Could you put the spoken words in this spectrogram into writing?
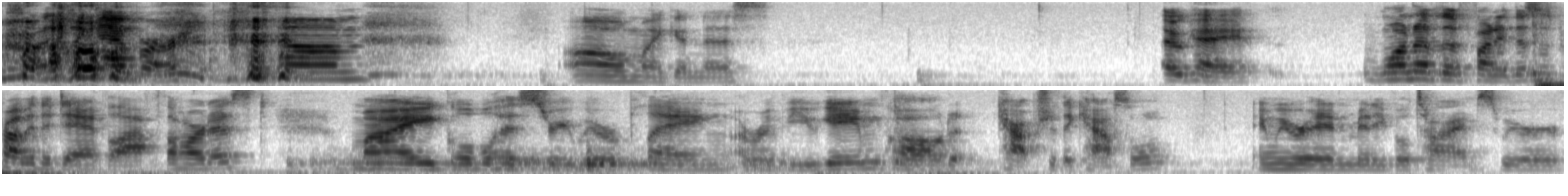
I was like, ever. um, oh my goodness. Okay, one of the funny. This is probably the day I've laughed the hardest. My global history. We were playing a review game called Capture the Castle, and we were in medieval times. We were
